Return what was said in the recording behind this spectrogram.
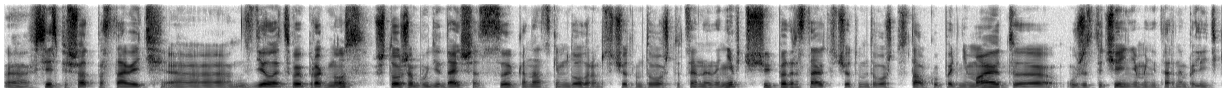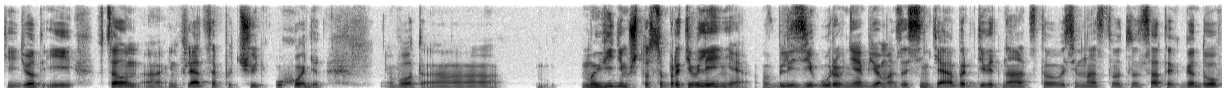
э, все спешат поставить, э, сделать свой прогноз, что же будет дальше с канадским долларом, с учетом того, что цены на нефть чуть-чуть подрастают, с учетом того, что ставку поднимают, э, ужесточение монетарной политики идет, и в целом э, инфляция по чуть уходит. Вот, э, мы видим, что сопротивление вблизи уровня объема за сентябрь 19, 18, 20 годов,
